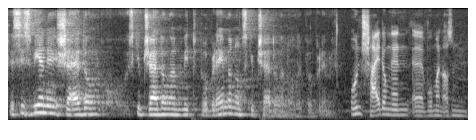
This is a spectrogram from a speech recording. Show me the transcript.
das ist wie eine Scheidung es gibt Scheidungen mit Problemen und es gibt Scheidungen ohne Probleme. Und Scheidungen, äh, wo man aus dem,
